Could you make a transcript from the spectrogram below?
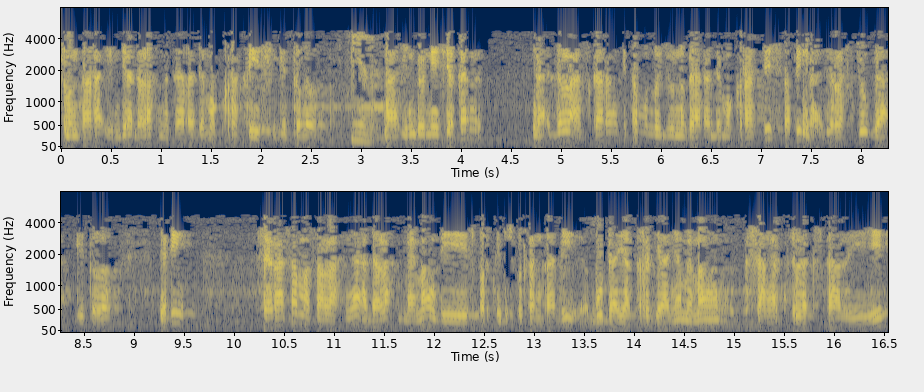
Sementara India adalah negara demokratis gitu loh. Iya. Nah Indonesia kan nggak jelas. Sekarang kita menuju negara demokratis tapi nggak jelas juga gitu loh. Jadi saya rasa masalahnya adalah memang di seperti disebutkan tadi budaya kerjanya memang sangat jelek sekali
